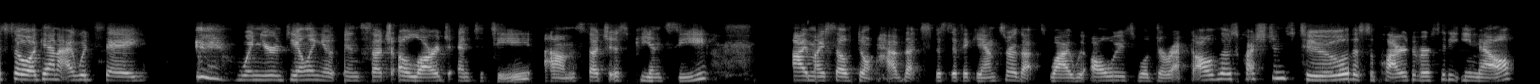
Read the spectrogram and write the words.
So again, I would say when you're dealing in such a large entity, um, such as PNC, I myself don't have that specific answer. That's why we always will direct all of those questions to the supplier diversity email,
